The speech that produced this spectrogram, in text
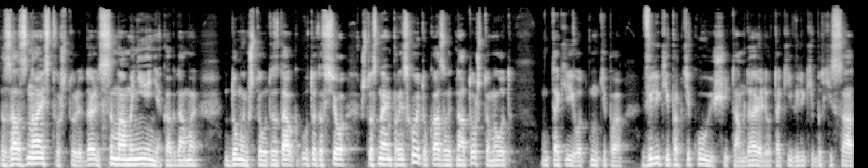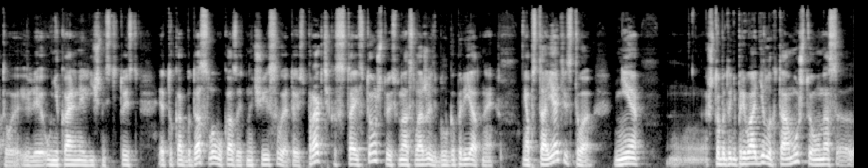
зазнайство, что ли, да, или самомнение, когда мы думаем, что вот это, вот это все, что с нами происходит, указывает на то, что мы вот такие вот, ну, типа, великие практикующие там, да, или вот такие великие бодхисаттвы, или уникальные личности. То есть, это как бы, да, слово указывает на ЧСВ. То есть, практика состоит в том, что если у нас сложились благоприятные обстоятельства, не чтобы это не приводило к тому, что у нас э,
